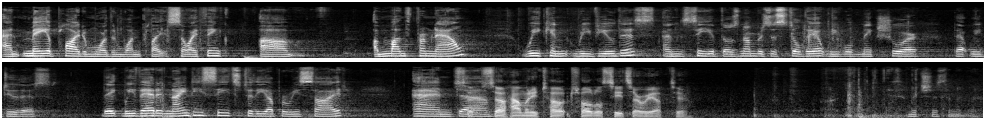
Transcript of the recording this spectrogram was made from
and may apply to more than one place. So I think um, a month from now, we can review this and see if those numbers are still there. We will make sure that we do this. They- We've added 90 seats to the Upper East Side, and... So, uh, so how many to- total seats are we up to? Which is the number?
